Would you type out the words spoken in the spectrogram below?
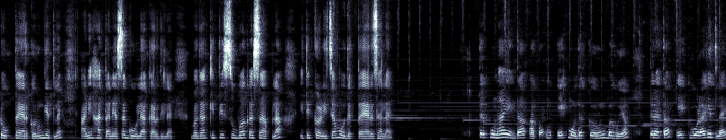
टोक तयार करून घेतलं आहे आणि हाताने असा गोल आकार दिला आहे बघा किती सुबक असा आपला इथे कळीचा मोदक तयार झाला आहे तर पुन्हा एकदा आपण एक मोदक करून बघूया. तर आता एक गोळा घेतला आहे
